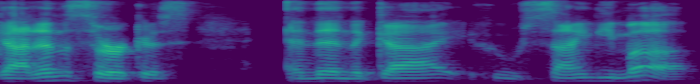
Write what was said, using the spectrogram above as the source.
got in the circus, and then the guy who signed him up.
